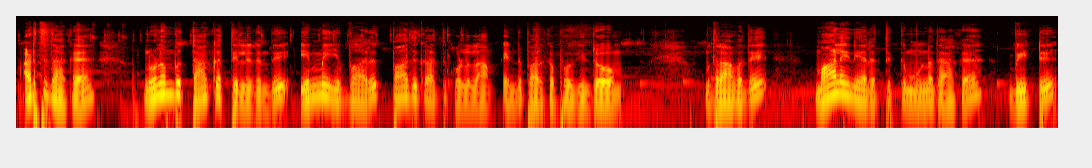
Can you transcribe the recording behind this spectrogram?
அடுத்ததாக நுழம்பு தாக்கத்திலிருந்து எம்மை எவ்வாறு பாதுகாத்து கொள்ளலாம் என்று பார்க்க போகின்றோம். முதலாவது மாலை நேரத்துக்கு முன்னதாக வீட்டு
